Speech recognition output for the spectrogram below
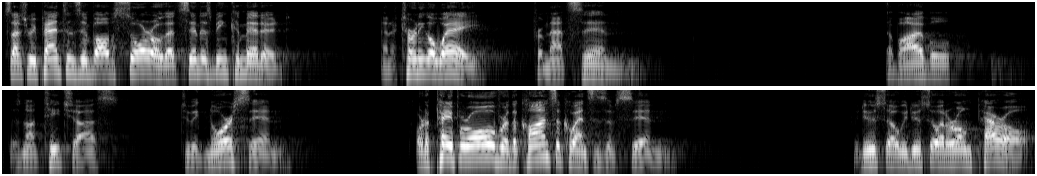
Such repentance involves sorrow that sin has been committed and a turning away from that sin. The Bible does not teach us to ignore sin or to paper over the consequences of sin. If we do so, we do so at our own peril.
